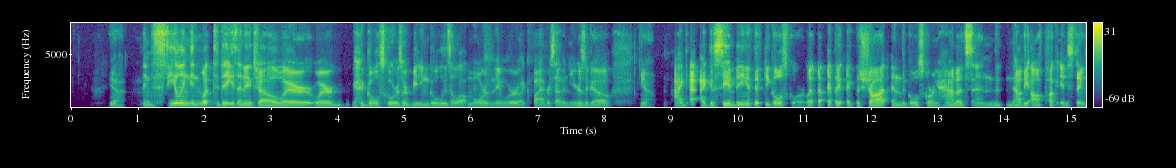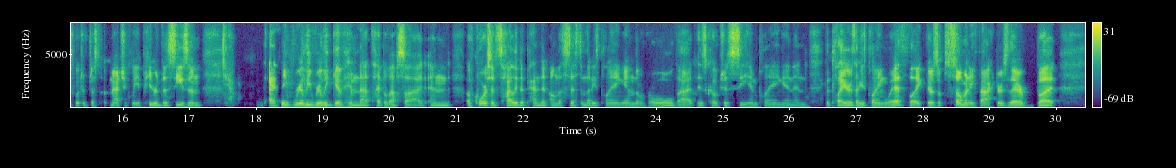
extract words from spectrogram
Yeah, and ceiling in what today's NHL, where where goal scorers are beating goalies a lot more than they were like five or seven years ago. yeah, I I could see him being a 50 goal scorer, like uh, like the, like the shot and the goal scoring habits, and now the off puck instincts, which have just magically appeared this season. yeah, I think really, really give him that type of upside. And of course, it's highly dependent on the system that he's playing in, the role that his coaches see him playing in, and the players that he's playing with. Like, there's so many factors there. But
